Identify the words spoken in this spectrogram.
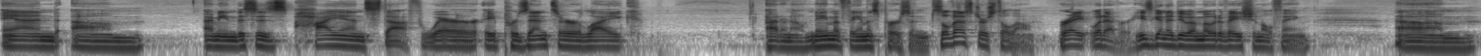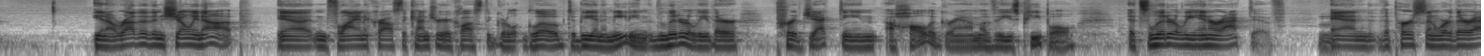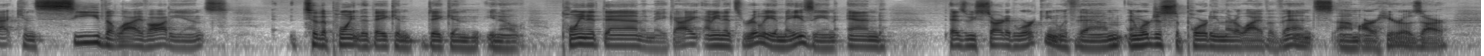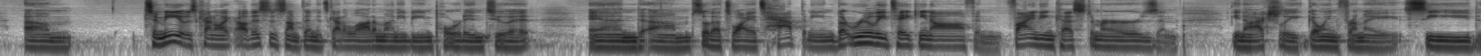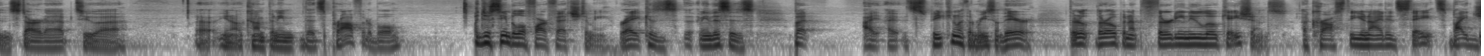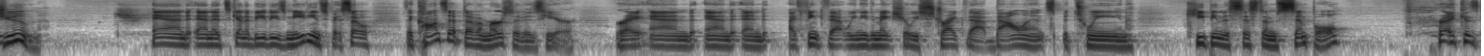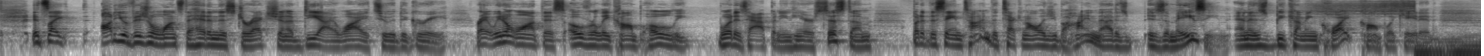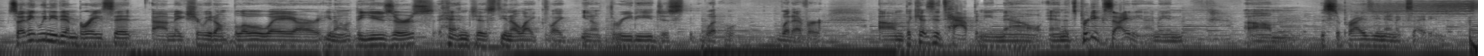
And um, I mean, this is high end stuff where a presenter like, I don't know, name a famous person, Sylvester Stallone, right? Whatever. He's going to do a motivational thing. Um, you know, rather than showing up uh, and flying across the country or across the gl- globe to be in a meeting, literally they're projecting a hologram of these people. It's literally interactive. Hmm. And the person where they're at can see the live audience to the point that they can they can, you know, point at them and make eye I mean it's really amazing and as we started working with them, and we're just supporting their live events, um, our heroes are. Um, to me, it was kind of like, oh, this is something that's got a lot of money being poured into it. And um, so that's why it's happening, but really taking off and finding customers and, you know, actually going from a seed and startup to a, a you know, a company that's profitable. It just seemed a little far fetched to me, right? Because, I mean, this is, but I, I speaking with them recently. They're they're they're opening up 30 new locations across the United States by June. And and it's going to be these meeting space. So the concept of immersive is here, right? And and and I think that we need to make sure we strike that balance between keeping the system simple, right? Because it's like audiovisual wants to head in this direction of DIY to a degree, right? We don't want this overly comp holy what is happening here system. But at the same time, the technology behind that is is amazing and is becoming quite complicated. So I think we need to embrace it, uh, make sure we don't blow away our you know the users and just you know like like you know 3D just what whatever, um, because it's happening now and it's pretty exciting. I mean, um, it's surprising and exciting.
